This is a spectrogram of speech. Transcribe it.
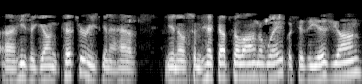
Uh, he's a young pitcher. He's going to have you know, some hiccups along the way because he is young.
